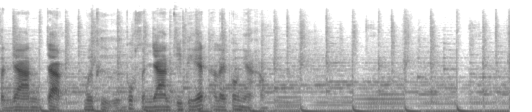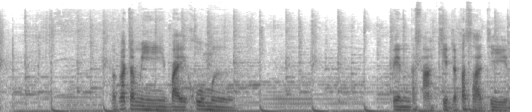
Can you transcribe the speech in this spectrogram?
สัญญาณจากมือถือพวกสัญญาณ GPS อะไรพวกนี้ครับ แล้วก็จะมีใบคู่มือ เป็นภาษาอังกฤษและภาษาจีน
